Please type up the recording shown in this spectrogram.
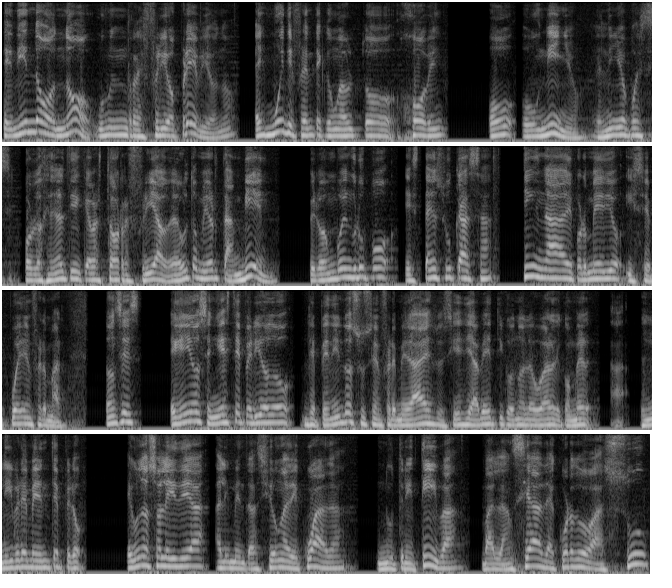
teniendo o no un resfrío previo, ¿no? Es muy diferente que un adulto joven o, o un niño. El niño, pues, por lo general tiene que haber estado resfriado. El adulto mayor también, pero un buen grupo está en su casa sin nada de por medio y se puede enfermar. Entonces, en ellos, en este periodo, dependiendo de sus enfermedades, pues, si es diabético, no le voy a dar de comer ah, libremente, pero en una sola idea, alimentación adecuada, nutritiva, balanceada, de acuerdo a, su,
